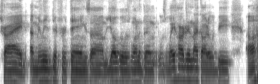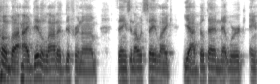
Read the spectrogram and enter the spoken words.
tried a million different things. Um, yoga was one of them. It was way harder than I thought it would be, um, but I did a lot of different um, things. And I would say like yeah, I built that network and,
